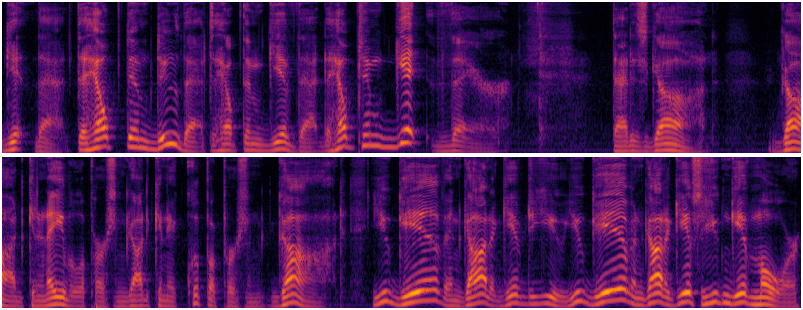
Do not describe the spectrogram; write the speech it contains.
get that, to help them do that, to help them give that, to help them get there. That is God. God can enable a person. God can equip a person. God. You give and God will give to you. You give and God will give so you can give more.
